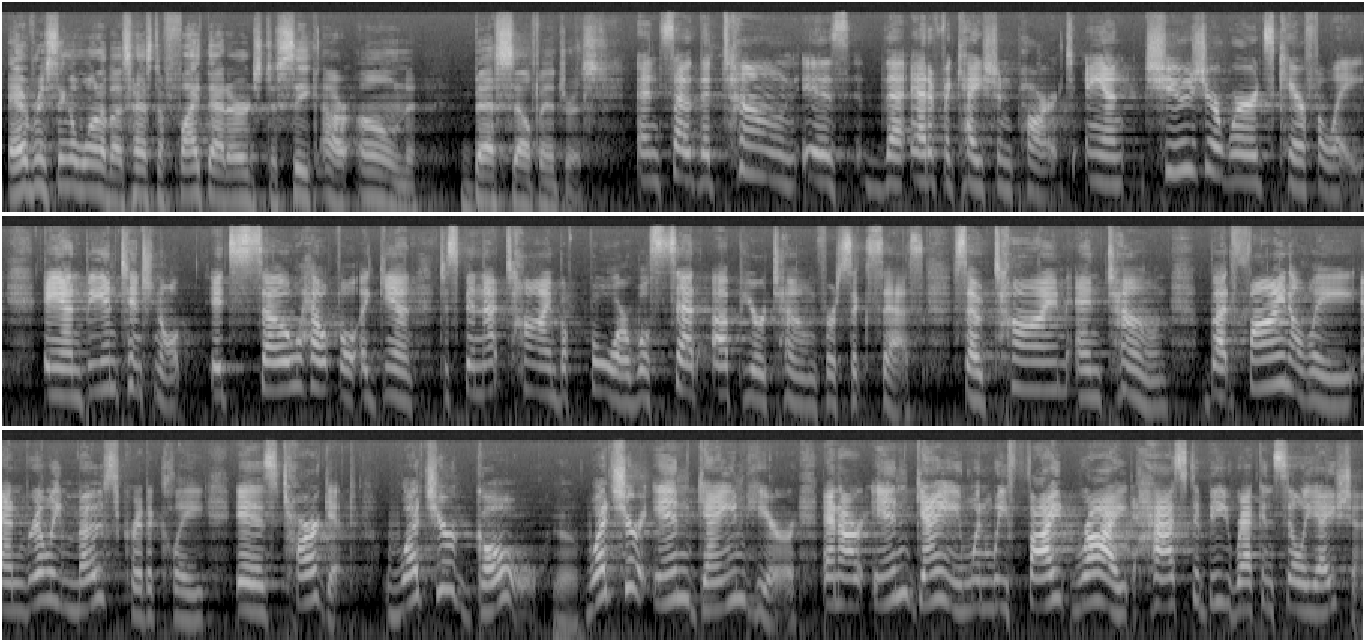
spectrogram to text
Every single one of us has to fight that urge to seek our own best self interest. And so the tone is the edification part. And choose your words carefully and be intentional. It's so helpful, again, to spend that time before will set up your tone for success. So, time and tone. But finally, and really most critically, is target. What's your goal? Yeah. What's your end game here? And our end game, when we fight right, has to be reconciliation.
